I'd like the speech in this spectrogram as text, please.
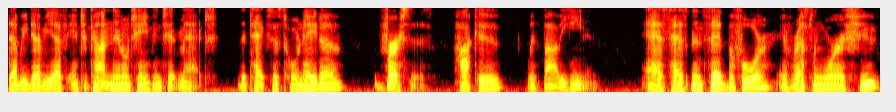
WWF Intercontinental Championship match. The Texas Tornado versus Haku with Bobby Heenan. As has been said before, if wrestling were a shoot,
